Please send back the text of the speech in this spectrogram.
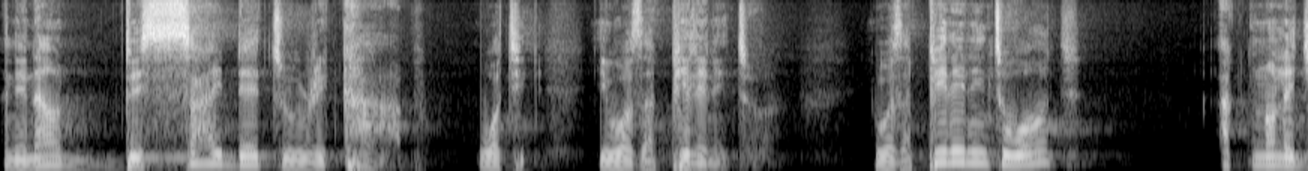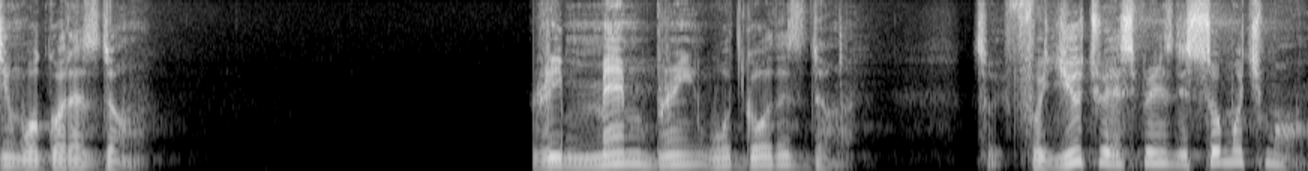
And he now decided to recap what he, was appealing into. He was appealing into what? Acknowledging what God has done remembering what God has done. So, for you to experience this so much more,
